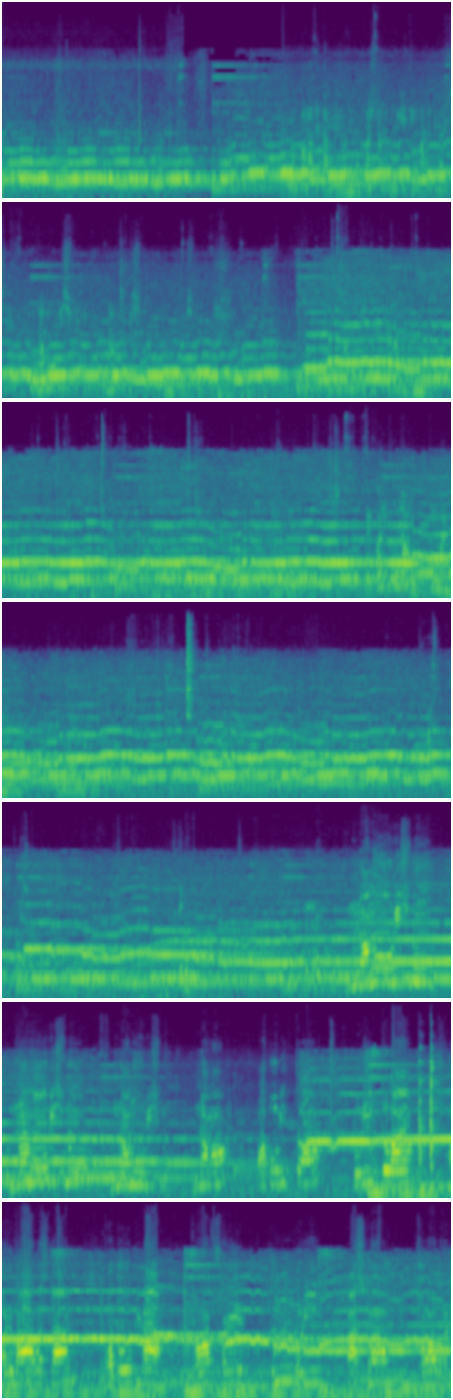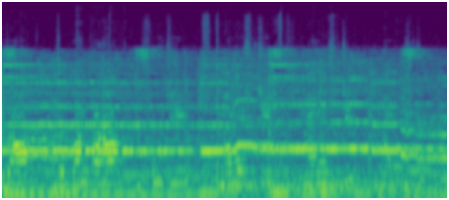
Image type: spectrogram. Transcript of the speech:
নমো বিষ্ণু। নমো বিষ্ণু নমো বিষ্ণু, নম অপবিত্র, পবিত্র বা সর্বাবস্থান গতোপি বা যৎসরে কুণ্ডলী কাশ্যম সভঞ্জ অভ্যন্তর সূচি নমো সূচি নমো সূচি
